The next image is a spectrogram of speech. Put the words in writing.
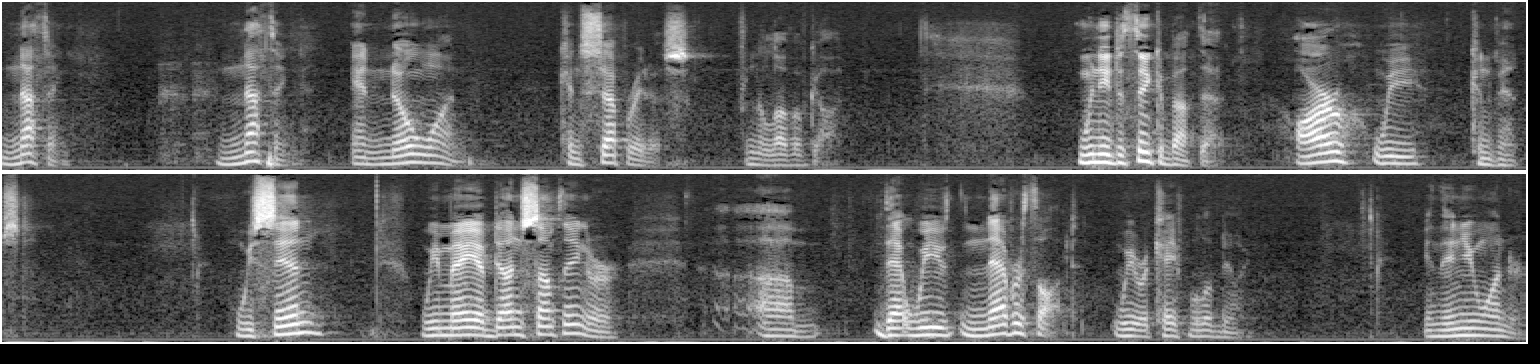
Nothing. Nothing and no one can separate us from the love of God. We need to think about that. Are we convinced? We sin, we may have done something or um, that we never thought we were capable of doing. And then you wonder,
